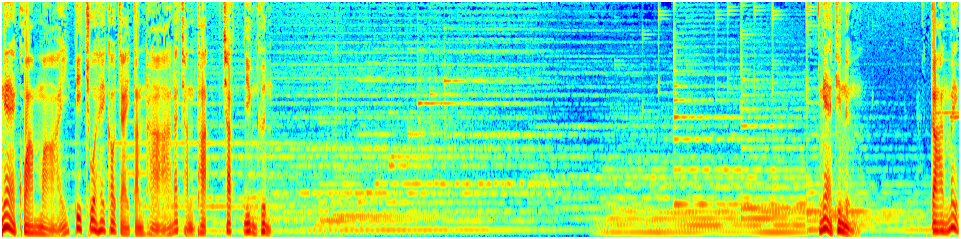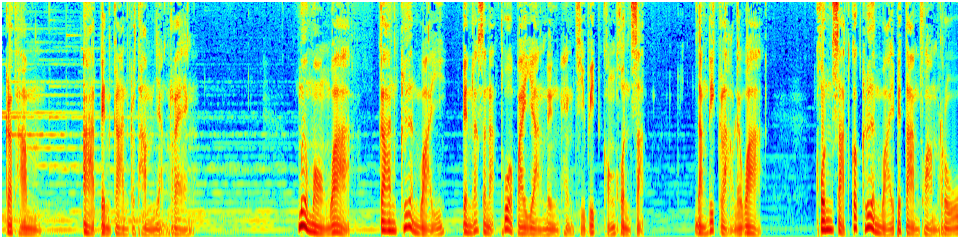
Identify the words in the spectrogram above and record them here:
แง่ความหมายที่ช่วยให้เข้าใจตัณหาและฉันทะชัดยิ่งขึ้น แง่ที่หนึ่งการไม่กระทำอาจเป็นการกระทำอย่างแรง เมื่อมองว่าการเคลื่อนไหวเป็นลักษณะทั่วไปอย่างหนึ่งแห่งชีวิตของคนสัตว์ ดังที่กล่าวแล้วว่า คนสัตว์ก็เคลื่อนไหวไปตามความรู้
